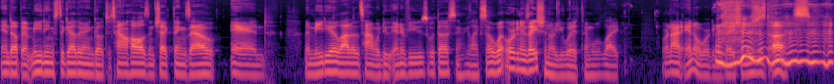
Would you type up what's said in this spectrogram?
end up at meetings together and go to town halls and check things out. And the media, a lot of the time, would do interviews with us and be like, So, what organization are you with? And we're like, We're not in an organization, it's just us.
